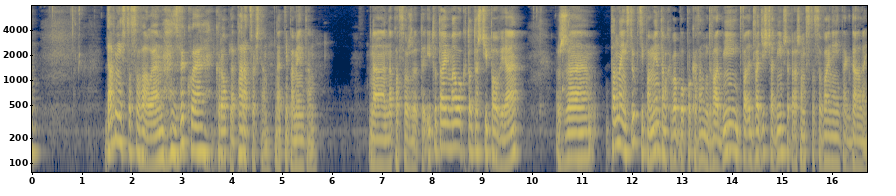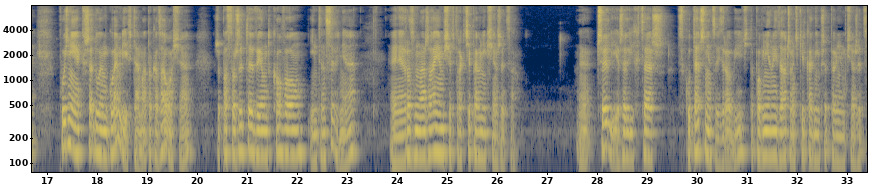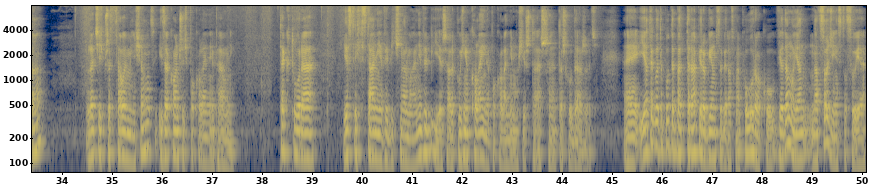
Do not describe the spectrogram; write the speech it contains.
dawniej stosowałem zwykłe krople, para coś tam, nawet nie pamiętam, na, na pasożyty. I tutaj mało kto też ci powie, że tam na instrukcji, pamiętam, chyba było pokazane 2 dni, 20 dni, przepraszam, stosowania i tak dalej. Później, jak wszedłem głębiej w temat, okazało się, że pasożyty wyjątkowo intensywnie e, rozmnażają się w trakcie pełni księżyca. E, czyli, jeżeli chcesz skutecznie coś zrobić, to powinieneś zacząć kilka dni przed pełnią księżyca, lecieć przez cały miesiąc i zakończyć po kolejnej pełni. Te, które jesteś w stanie wybić normalnie, wybijesz, ale później kolejne pokolenie musisz też, też uderzyć. E, ja tego typu terapię robiłem sobie raz na pół roku. Wiadomo, ja na co dzień stosuję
